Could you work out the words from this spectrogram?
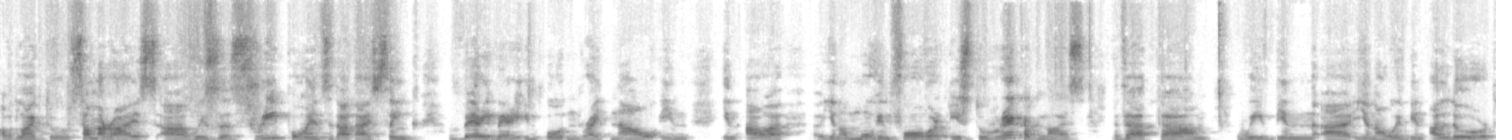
i would like to summarize uh, with uh, three points that i think very very important right now in in our uh, you know moving forward is to recognize that um, we've been, uh, you know, we've been allured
